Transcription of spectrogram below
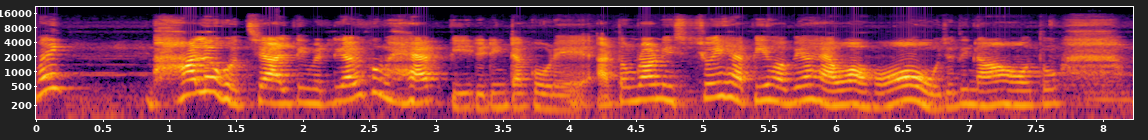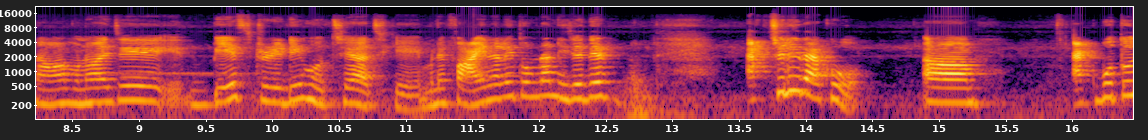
মানে ভালো হচ্ছে আলটিমেটলি আমি খুব হ্যাপি রিডিংটা করে, আর তোমরাও নিশ্চয়ই হ্যাপি হবে হ্যাঁ হও যদি না হও তো আমার মনে হয় যে বেস্ট রিডিং হচ্ছে আজকে। মানে ফাইনালি তোমরা নিজেদের অ্যাকচুয়ালি দেখো এক বোতল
